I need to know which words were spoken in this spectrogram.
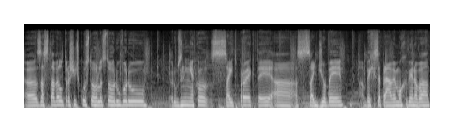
eh, zastavil trošičku z tohohle z toho důvodu různý jako side projekty a, a side joby, abych se právě mohl věnovat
